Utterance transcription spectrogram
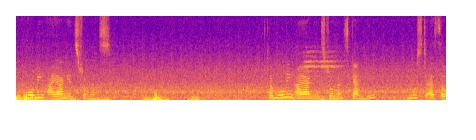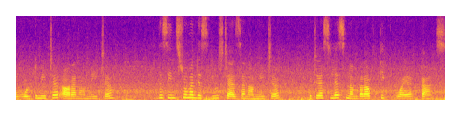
Moving iron instruments. The moving iron instruments can be used as a voltmeter or an ammeter. This instrument is used as an ammeter. It has less number of thick wire turns.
